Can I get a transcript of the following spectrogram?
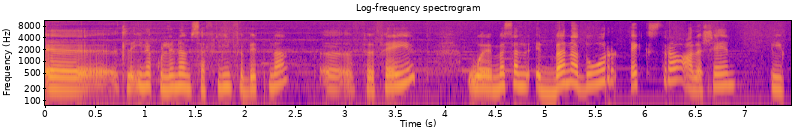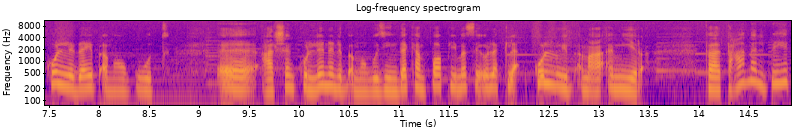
آه، تلاقينا كلنا مسافرين في بيتنا آه، في فايد ومثلا اتبنى دور إكسترا علشان الكل ده يبقى موجود آه، علشان كلنا نبقى موجودين. ده كان بابي مثلا يقول لك لا كله يبقى مع أميرة. فاتعمل بيت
